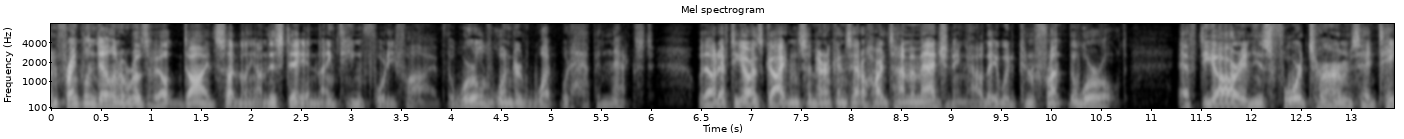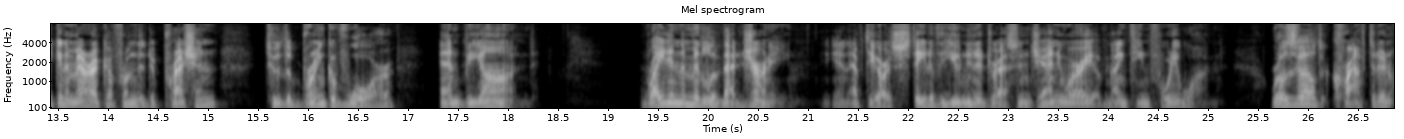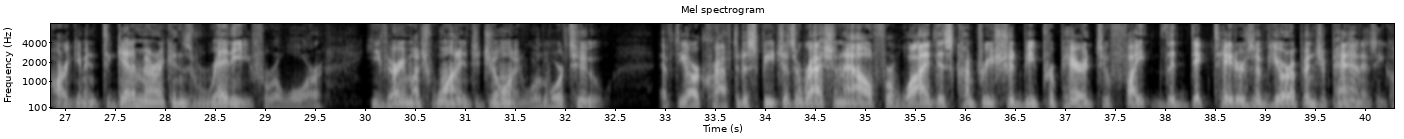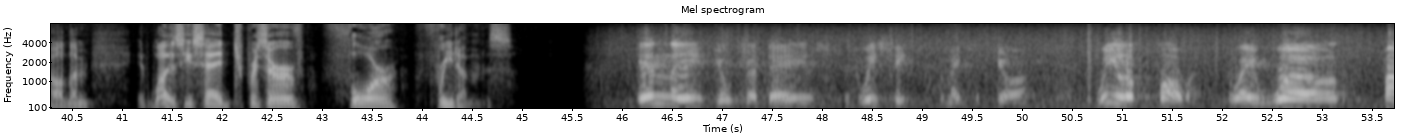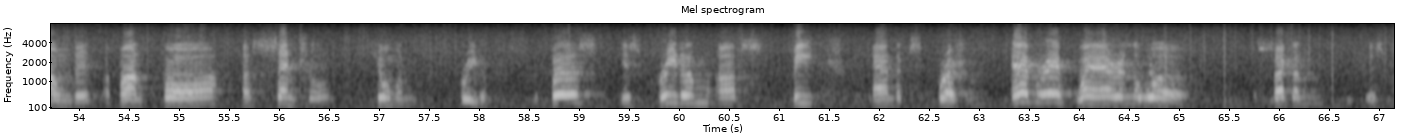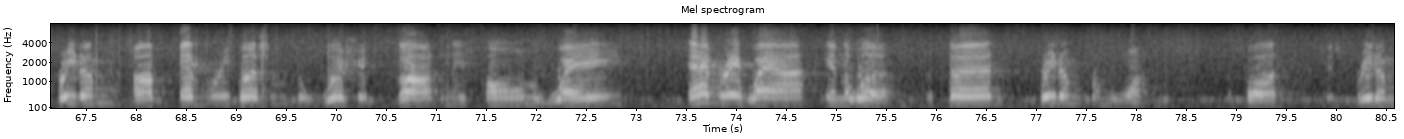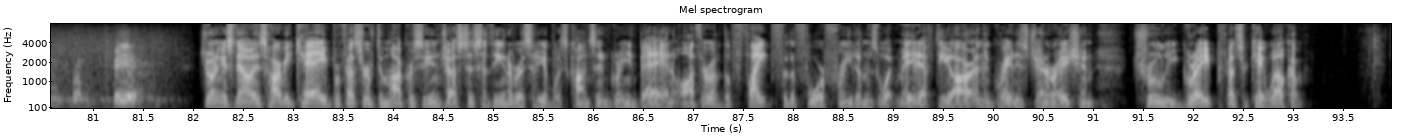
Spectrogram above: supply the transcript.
When Franklin Delano Roosevelt died suddenly on this day in 1945, the world wondered what would happen next. Without FDR's guidance, Americans had a hard time imagining how they would confront the world. FDR, in his four terms, had taken America from the Depression to the brink of war and beyond. Right in the middle of that journey, in FDR's State of the Union address in January of 1941, Roosevelt crafted an argument to get Americans ready for a war he very much wanted to join World War II. FDR crafted a speech as a rationale for why this country should be prepared to fight the dictators of Europe and Japan, as he called them. It was, he said, to preserve four freedoms. In the future days which we seek to make secure, we look forward to a world founded upon four essential human freedoms. The first is freedom of speech and expression everywhere in the world. The second is freedom of every person to worship God in his own way everywhere in the world. The third, freedom from want. The fourth is freedom from fear. Joining us now is Harvey Kaye, professor of democracy and justice at the University of Wisconsin Green Bay and author of The Fight for the Four Freedoms What Made FDR and the Greatest Generation Truly Great. Professor Kaye, welcome.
